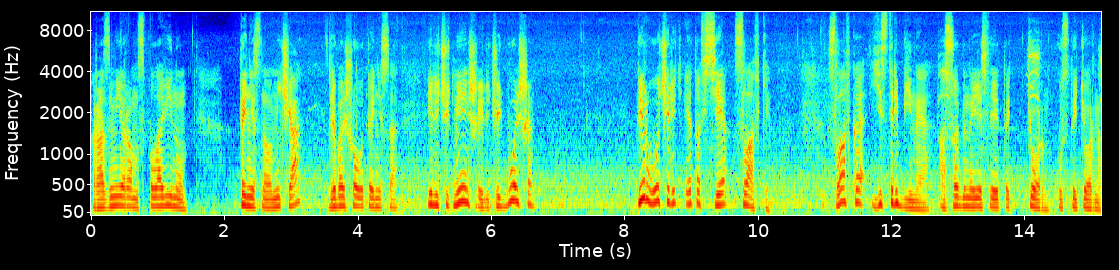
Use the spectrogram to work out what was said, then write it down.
Размером с половину теннисного мяча для большого тенниса. Или чуть меньше, или чуть больше. В первую очередь это все славки. Славка ястребиная, особенно если это терн, кусты терна.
